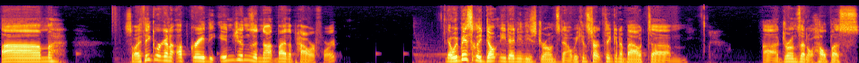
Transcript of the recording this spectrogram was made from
Um, so I think we're going to upgrade the engines and not buy the power for it. Yeah, we basically don't need any of these drones now. We can start thinking about um, uh, drones that'll help us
